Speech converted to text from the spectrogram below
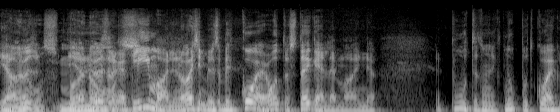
ja, mõnus, mõnus. ühesõnaga kliima oli nagu asi, millega sa pidid kogu aeg autos tegelema, on ju need puutetundlikud nupud kogu aeg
